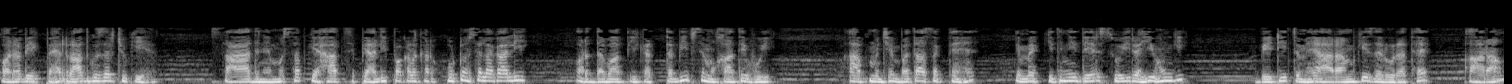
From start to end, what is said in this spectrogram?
اور اب ایک پہر رات گزر چکی ہے۔ سعد نے مصب کے ہاتھ سے پیالی پکڑ کر ہوٹوں سے لگا لی۔ اور دوا پی کر طبیب سے مخاطب ہوئی۔ آپ مجھے بتا سکتے ہیں کہ میں کتنی دیر سوئی رہی ہوں گی؟ بیٹی، تمہیں آرام کی ضرورت ہے۔ آرام؟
